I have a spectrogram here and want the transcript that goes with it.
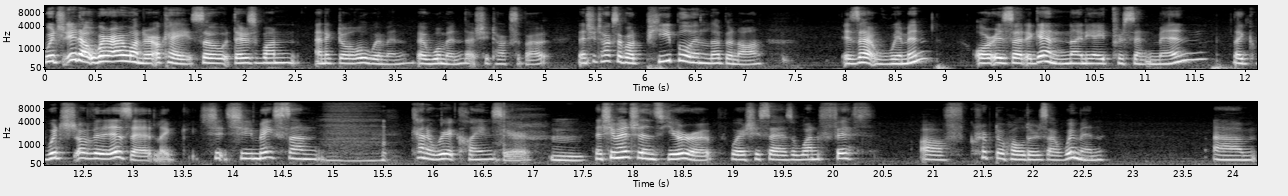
which you know where I wonder. Okay, so there's one anecdotal woman, a woman that she talks about. Then she talks about people in Lebanon. Is that women, or is that again ninety eight percent men? Like which of it is it? Like she she makes some kind of weird claims here. Mm. Then she mentions Europe, where she says one fifth of crypto holders are women. Um,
